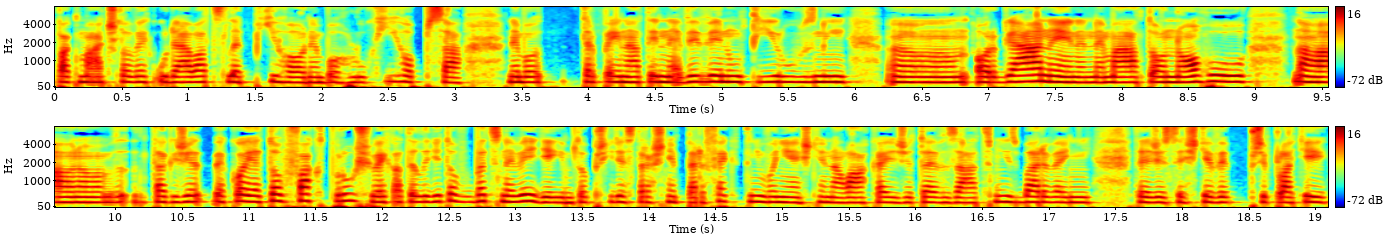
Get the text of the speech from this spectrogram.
pak má člověk udávat slepýho nebo hluchýho psa, nebo trpí na ty nevyvinutý různý uh, orgány, nemá to nohu, no, no, takže jako je to fakt průšvih a ty lidi to vůbec nevědí, jim to přijde strašně perfektní, oni ještě nalákají, že to je vzácný zbarvení, takže se ještě vy připlatí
